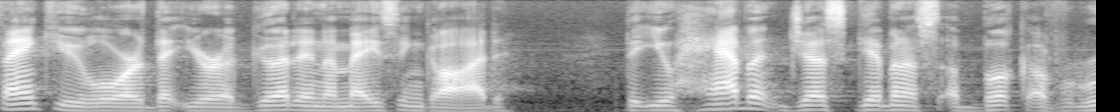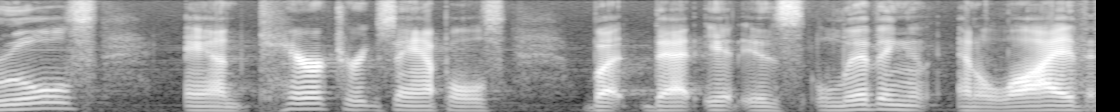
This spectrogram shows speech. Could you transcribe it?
Thank you, Lord, that you're a good and amazing God, that you haven't just given us a book of rules and character examples but that it is living and alive.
